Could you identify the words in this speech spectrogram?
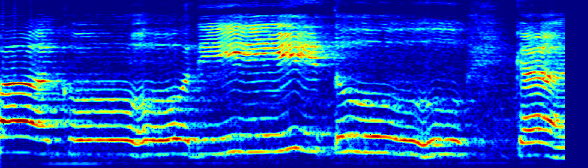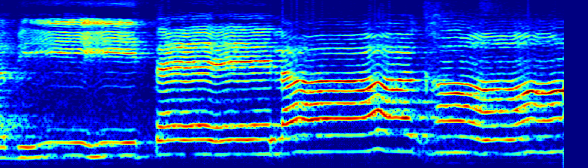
पखोरी तू कभी तैला घामा।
